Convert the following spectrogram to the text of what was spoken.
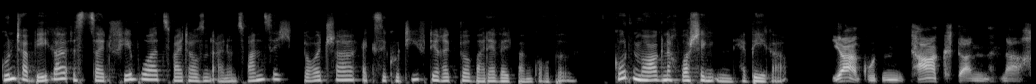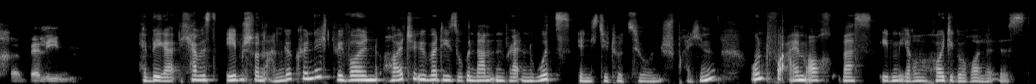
Gunther Beger ist seit Februar 2021 deutscher Exekutivdirektor bei der Weltbankgruppe. Guten Morgen nach Washington, Herr Beger. Ja, guten Tag dann nach äh, Berlin. Herr Beger, ich habe es eben schon angekündigt. Wir wollen heute über die sogenannten Bretton Woods-Institutionen sprechen und vor allem auch, was eben ihre heutige Rolle ist.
